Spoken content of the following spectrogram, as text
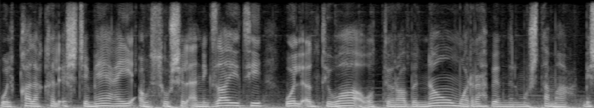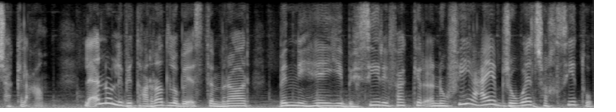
والقلق الاجتماعي أو السوشيال انكزايتي والانطواء واضطراب النوم والرهبة من المجتمع بشكل عام. لأنه اللي بيتعرض له باستمرار بالنهاية بصير يفكر إنه في عيب جوات شخصيته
